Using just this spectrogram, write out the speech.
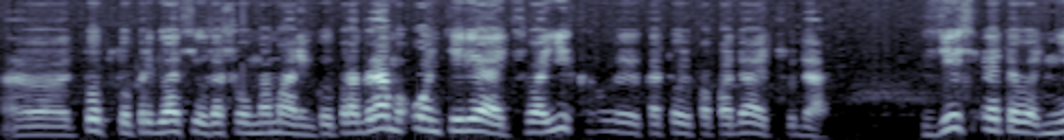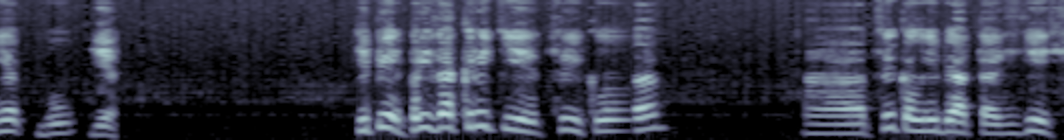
Э, тот, кто пригласил, зашел на маленькую программу, он теряет своих, э, которые попадают сюда. Здесь этого не будет. Теперь при закрытии цикла цикл, ребята, здесь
